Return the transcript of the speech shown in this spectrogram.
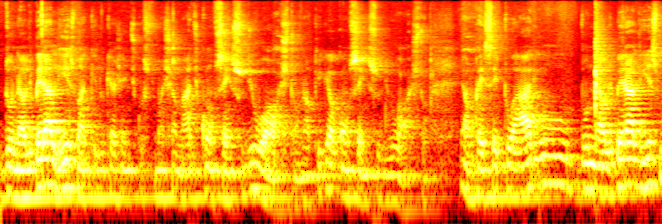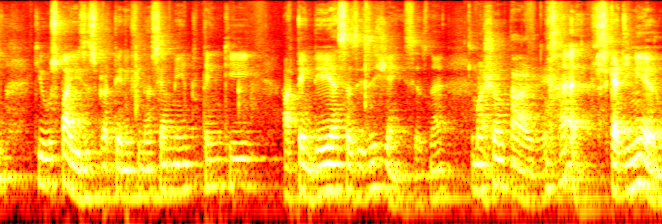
do neoliberalismo, aquilo que a gente costuma chamar de consenso de Washington. Né? O que é o consenso de Washington? É um receituário do neoliberalismo que os países, para terem financiamento, têm que atender essas exigências. Né? Uma chantagem. É, se quer dinheiro,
